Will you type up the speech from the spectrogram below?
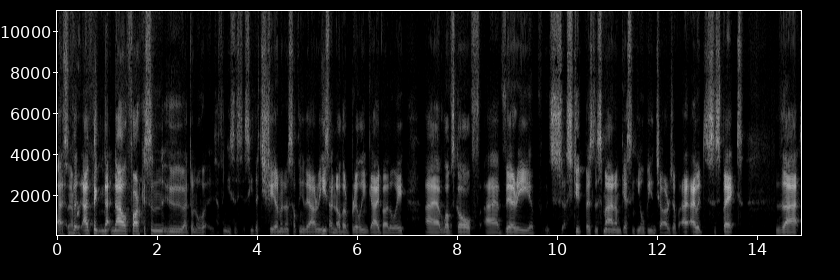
I, I, think Niall Farquharson, who I don't know, I think he's is he the chairman or something there, and he's another brilliant guy, by the way. Uh, loves golf, uh, very astute businessman. I'm guessing he'll be in charge of. I, I, would suspect that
